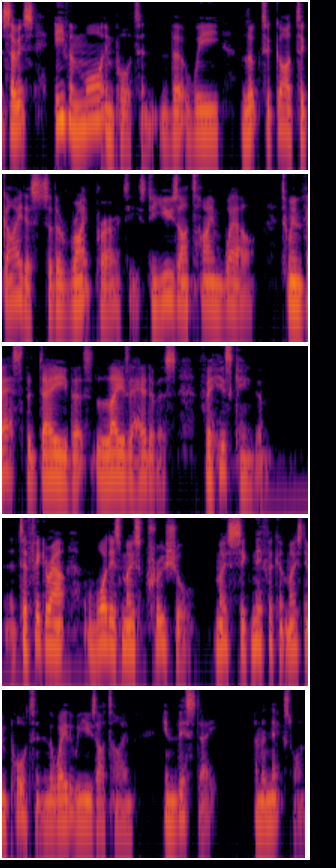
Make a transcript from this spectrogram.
So it's even more important that we look to God to guide us to the right priorities, to use our time well, to invest the day that lays ahead of us for His kingdom, to figure out what is most crucial, most significant, most important in the way that we use our time in this day and the next one.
